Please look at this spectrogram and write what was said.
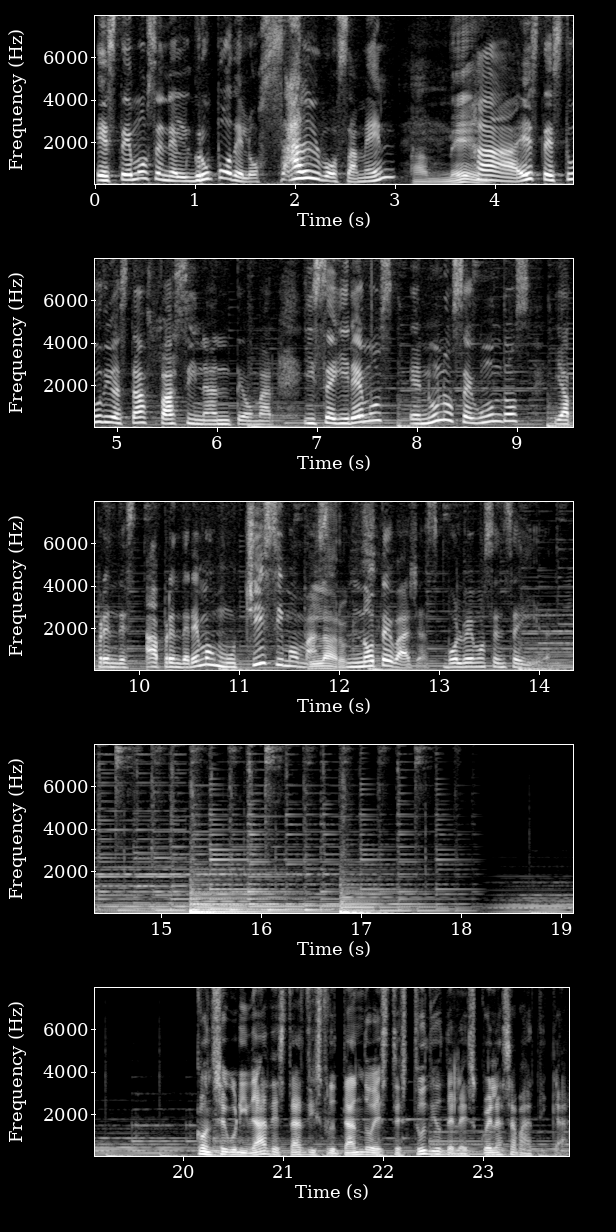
estemos en el grupo de los salvos. Amén. Amén. Ah, este estudio está fascinante, Omar. Y seguiremos en unos segundos y aprendes, aprenderemos muchísimo más. Claro. No te vayas. Volvemos enseguida. Con seguridad estás disfrutando este estudio de la escuela sabática.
